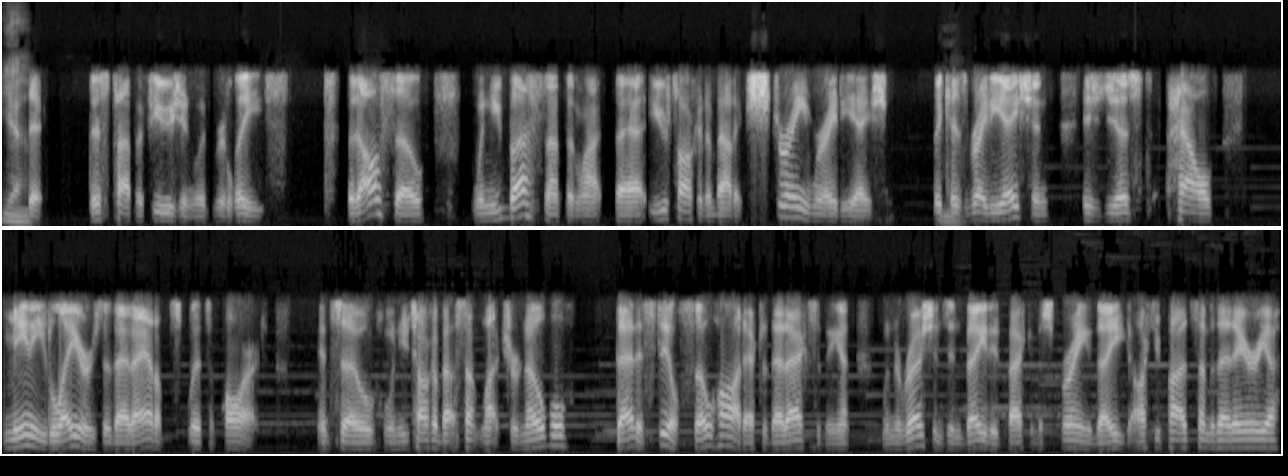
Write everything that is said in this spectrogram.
Yeah. that this type of fusion would release. But also, when you bust something like that, you're talking about extreme radiation because mm-hmm. radiation is just how many layers of that atom splits apart. And so when you talk about something like Chernobyl, that is still so hot after that accident. When the Russians invaded back in the spring, they occupied some of that area,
